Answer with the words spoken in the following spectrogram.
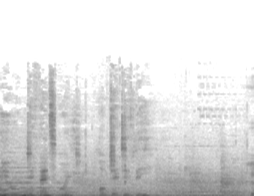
New defense point. Objective B.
